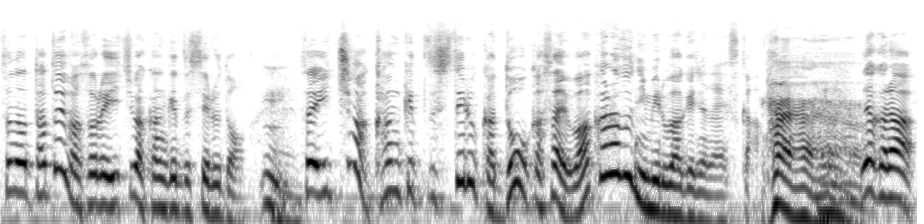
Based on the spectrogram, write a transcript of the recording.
その例えばそれ1話完結してると、うん。それ1話完結してるかどうかさえ分からずに見るわけじゃないですか、はいはいはいはい。だから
